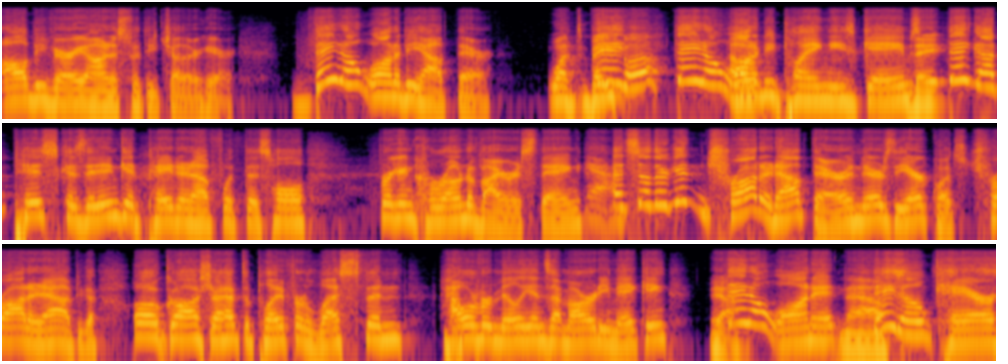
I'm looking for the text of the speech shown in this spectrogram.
all be very honest with each other here. They don't want to be out there. What baseball? They, don't Oh. want to be playing these games. They- They, got pissed because they didn't get paid enough with this whole friggin' coronavirus thing. Yeah. And so they're getting trotted out there, and there's the air quotes, trotted out because, oh gosh, I have to play for less than however millions I'm already making. Yeah. They don't want it. No. They don't care.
